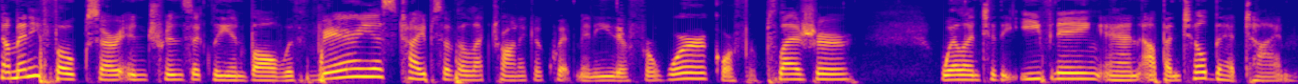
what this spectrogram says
Now many folks are intrinsically involved with various types of electronic equipment, either for work or for pleasure, well into the evening and up until bedtime.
